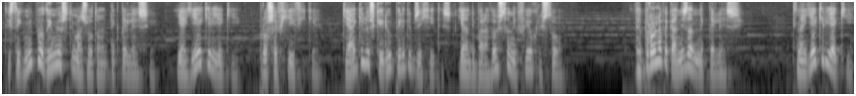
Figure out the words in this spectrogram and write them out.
Τη στιγμή που ο Δήμιος ετοιμαζόταν να την εκτελέσει, η Αγία Κυριακή προσευχήθηκε και άγγελος κυρίου πήρε την ψυχή της για να την παραδώσει στον υφείο Χριστό. Δεν πρόλαβε κανείς να την εκτελέσει. Την Αγία Κυριακή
